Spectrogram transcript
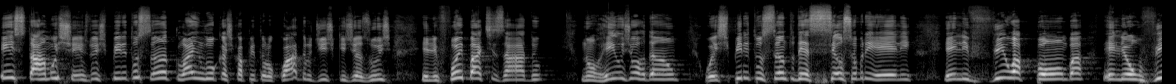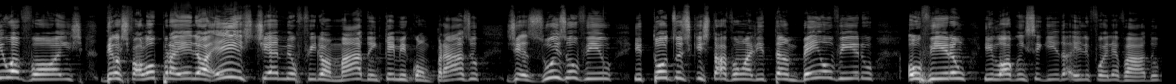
e estarmos cheios do Espírito Santo. Lá em Lucas capítulo 4 diz que Jesus, ele foi batizado no Rio Jordão, o Espírito Santo desceu sobre ele, ele viu a pomba, ele ouviu a voz, Deus falou para ele, ó, este é meu filho amado em quem me comprazo. Jesus ouviu e todos os que estavam ali também ouviram, ouviram e logo em seguida ele foi levado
